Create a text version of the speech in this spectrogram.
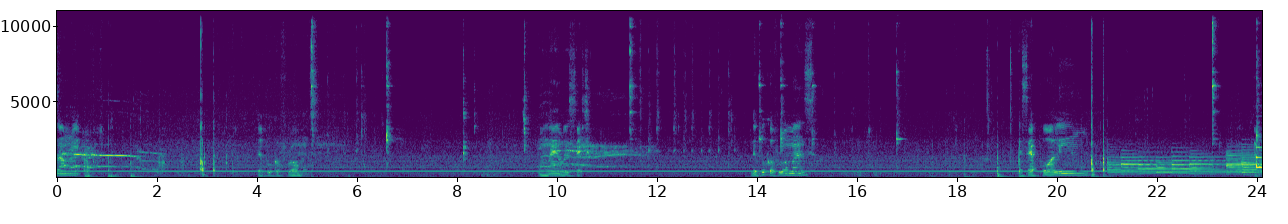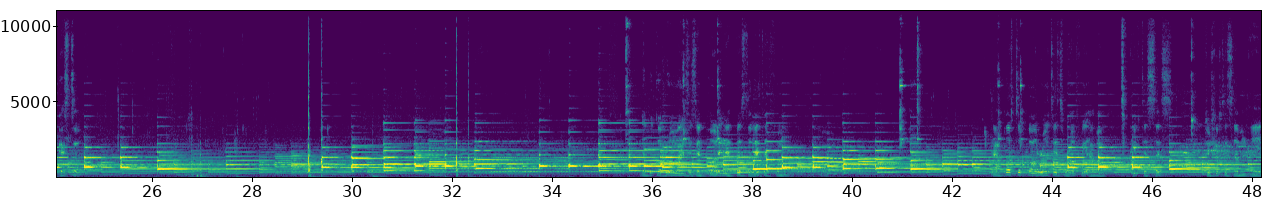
summary of the book of Romans. Online research. The book of Romans is a Pauline epistle. Apostle Paul wrote it roughly about 56 to 57 AD.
